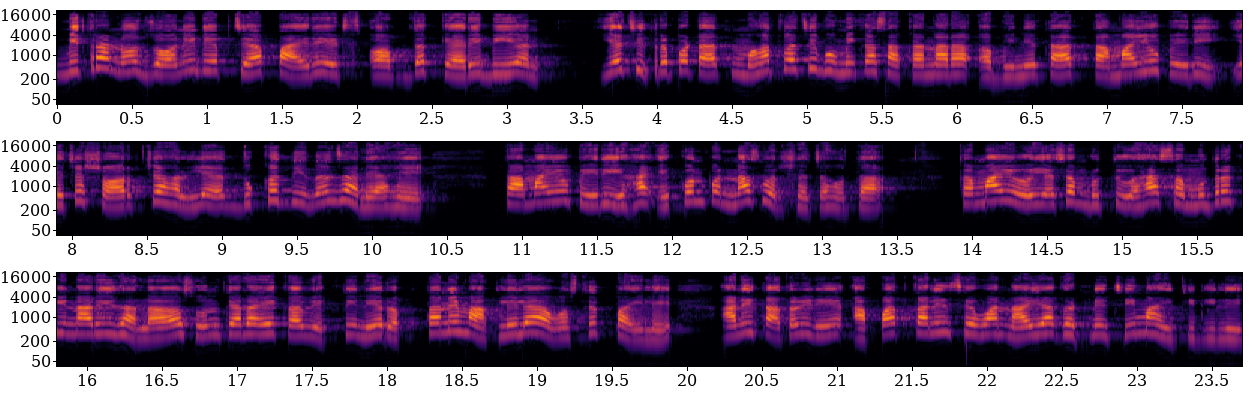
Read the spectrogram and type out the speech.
मित्रांनो जॉनी डेपच्या पायरेट्स ऑफ द कॅरिबियन या चित्रपटात महत्त्वाची भूमिका साकारणारा अभिनेता तामायो पेरी याच्या शॉर्कच्या हल्ल्यात दुःखद निधन झाले आहे. तामायो पेरी हा एकोणपन्नास वर्षाचा होता. तमायो याचा मृत्यू हा समुद्रकिनारी झाला असून त्याला एका व्यक्तीने रक्ताने माखलेल्या अवस्थेत पाहिले आणि तातडीने आपत्कालीन सेवांना या घटनेची माहिती दिली.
